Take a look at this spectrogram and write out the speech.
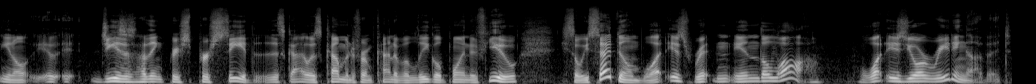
you know, it, it, Jesus, I think, per- perceived that this guy was coming from kind of a legal point of view. So he said to him, What is written in the law? What is your reading of it?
